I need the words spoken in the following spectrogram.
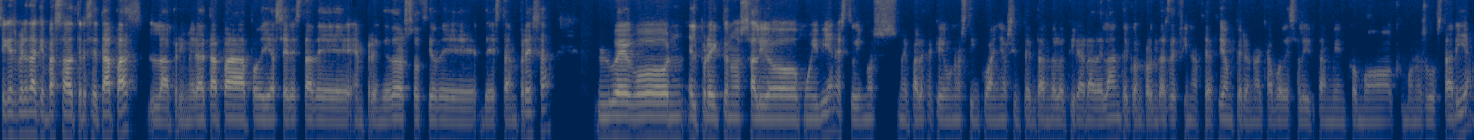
Sí que es verdad que he pasado tres etapas. La primera etapa podría ser esta de emprendedor, socio de, esta empresa. Luego el proyecto nos salió muy bien. Estuvimos, me parece que unos cinco años intentándolo tirar adelante con rondas de financiación, pero no acabó de salir tan bien como, nos gustaría.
